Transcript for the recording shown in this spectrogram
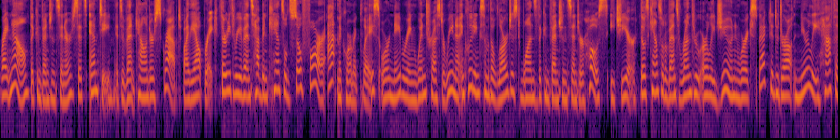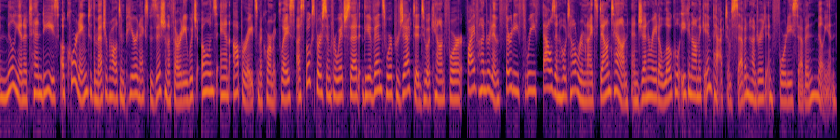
Right now, the convention center sits empty, its event calendar scrapped by the outbreak. 33 events have been canceled so far at McCormick Place or neighboring Wintrust Arena, including some of the largest ones the convention center hosts each year. Those canceled events run through early June and were expected to draw nearly half a million attendees, according to the Metropolitan Pier and Exposition Authority, which owns and operates McCormick Place, a spokesperson for which said the events were projected to account for 533,000 hotel room nights downtown and generate a local economic impact of 747 million.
